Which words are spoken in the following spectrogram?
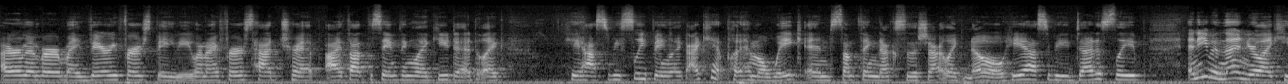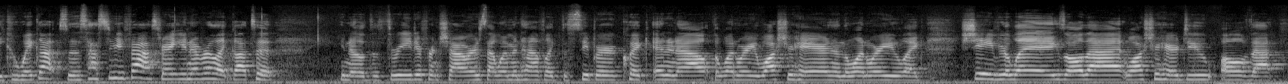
I remember my very first baby when I first had Trip I thought the same thing like you did like he has to be sleeping like I can't put him awake and something next to the shower like no he has to be dead asleep and even then you're like he could wake up so this has to be fast right? You never like got to you know, the three different showers that women have, like the super quick in and out, the one where you wash your hair, and then the one where you like shave your legs, all that, wash your hair, do all of that.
